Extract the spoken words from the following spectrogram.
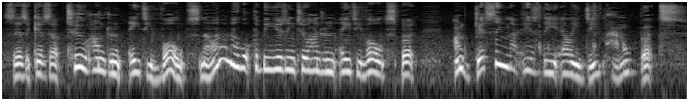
says it gives out 280 volts. Now, I don't know what could be using 280 volts, but I'm guessing that is the LED panel, but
